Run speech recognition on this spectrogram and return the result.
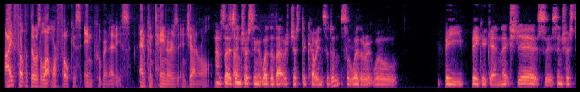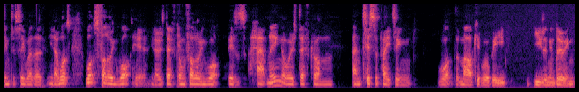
I felt that there was a lot more focus in Kubernetes and containers in general. And so it's so, interesting that whether that was just a coincidence or whether it will be big again next year. It's it's interesting to see whether you know what's what's following what here. You know, is DefCon yeah. following what is happening, or is DefCon anticipating what the market will be using and doing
